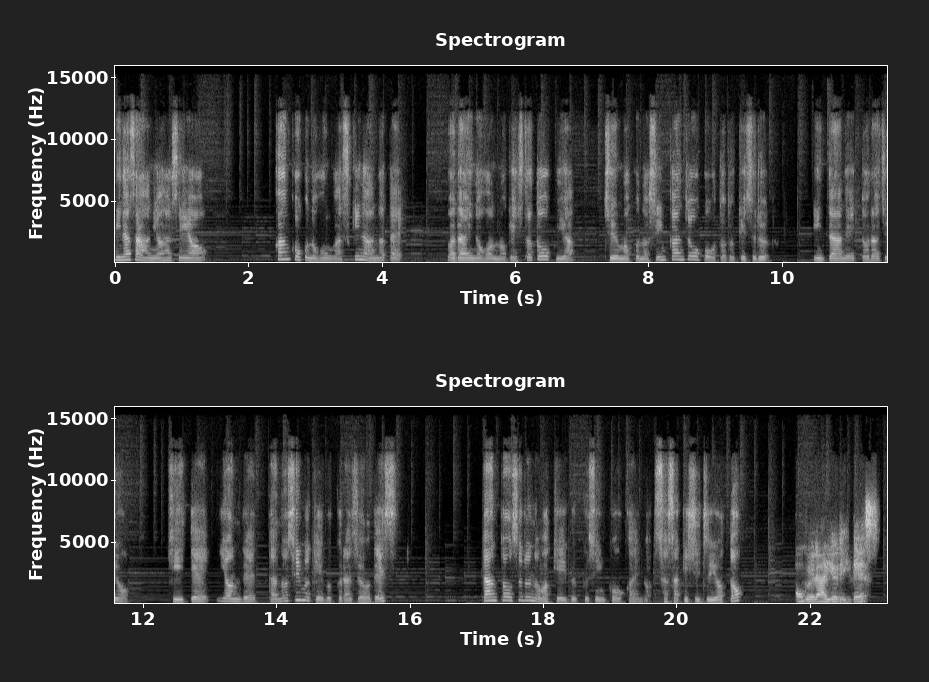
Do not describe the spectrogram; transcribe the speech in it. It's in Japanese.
皆さん、にょはせよ。韓国の本が好きなあなたへ、話題の本のゲストトークや注目の新刊情報をお届けするインターネットラジオ、聞いて、読んで、楽しむ K-BOOK ラジオです。担当するのは K-BOOK 振興会の佐々木静代と小倉ゆりです。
